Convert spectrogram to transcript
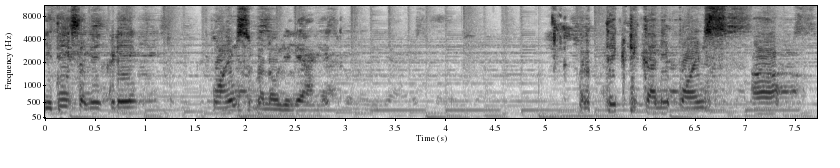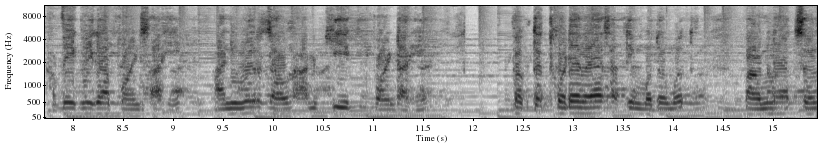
इथे सगळीकडे पॉइंट्स बनवलेले आहेत. प्रत्येक ठिकाणी पॉइंट्स वेगवेगळा पॉइंट्स आहे. आणि वर जाऊन आणखी एक पॉइंट आहे. फक्त थोड्या वेळासाठी मधोमध पाण्याचं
